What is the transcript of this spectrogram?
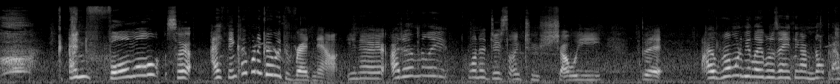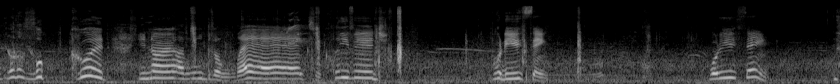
and formal, so I think I want to go with red now. You know, I don't really want to do something too showy, but I don't want to be labeled as anything I'm not, but I want to look good. You know, a little bit of legs and cleavage. What do you think? What do you think?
